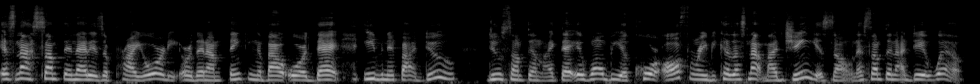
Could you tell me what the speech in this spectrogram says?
it's not something that is a priority or that I'm thinking about, or that even if I do do something like that, it won't be a core offering because that's not my genius zone. That's something I did well.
